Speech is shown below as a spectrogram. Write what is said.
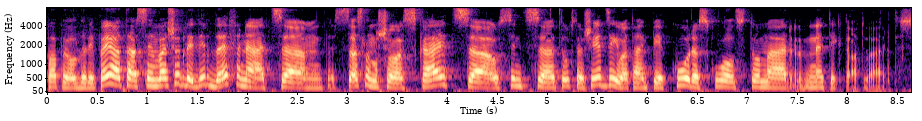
papildu arī pajautāsim, vai šobrīd ir definēts um, saslimušo skaits uh, uz 100 tūkstošu iedzīvotājiem, pie kura skolas tomēr netiktu atvērtas?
